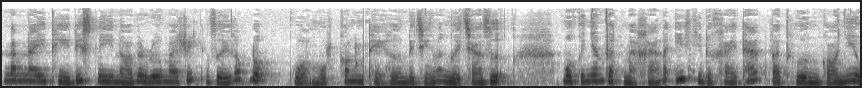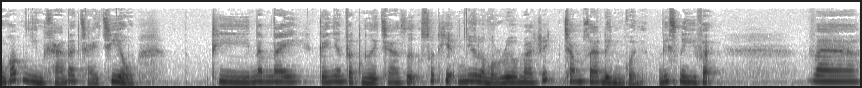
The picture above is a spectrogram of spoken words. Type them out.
Năm nay thì Disney nói về Real Magic dưới góc độ của một con thể hơn đấy chính là người cha dượng một cái nhân vật mà khá là ít khi được khai thác và thường có nhiều góc nhìn khá là trái chiều. Thì năm nay cái nhân vật người cha dựng xuất hiện như là một real magic trong gia đình của Disney vậy. Và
